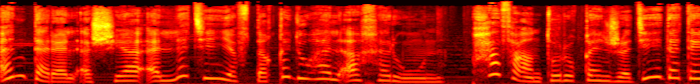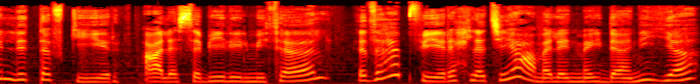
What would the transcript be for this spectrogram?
أن ترى الأشياء التي يفتقدها الآخرون. ابحث عن طرق جديدة للتفكير. على سبيل المثال اذهب في رحلة عمل ميدانية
